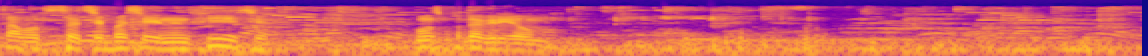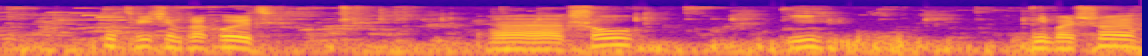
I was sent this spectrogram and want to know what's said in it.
Там вот, кстати, бассейн Infinity. Он с подогревом. Тут вечером проходит э, шоу и небольшое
